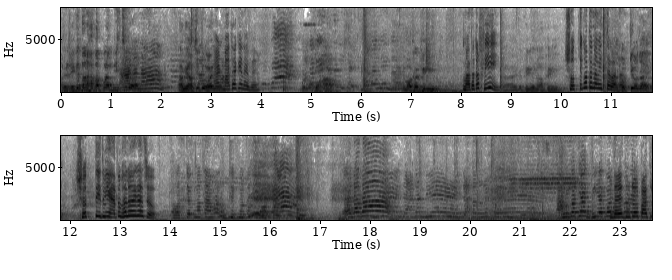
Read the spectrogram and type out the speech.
আরে রেখে দাও হাফ হাফ করে আমি দিচ্ছি না। আমি আছি তো হয় আর মাথা কে নেবে? মাথা হাফ। মাথা ফ্রি মাথাটা ফ্রি হ্যাঁ, এটা ফিরে না ফিরে সত্যি কথা না মিথ্যে কথা? সত্যি কথাই। সত্যি তুমি এত ভালো হয়ে গেছো? অর্ধেক মাথা আমার অর্ধেক মাথা দাদা! তাহলে দুটো পাত্র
